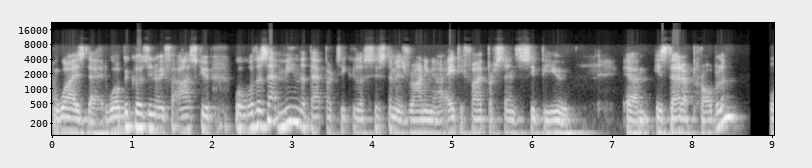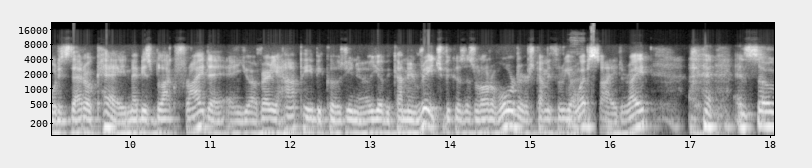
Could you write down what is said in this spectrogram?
And why is that? Well, because you know, if I ask you, well, what does that mean that that particular system is running at 85% CPU? Um, is that a problem? Or is that okay? Maybe it's Black Friday and you are very happy because you know you're becoming rich because there's a lot of orders coming through your right. website, right? and so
